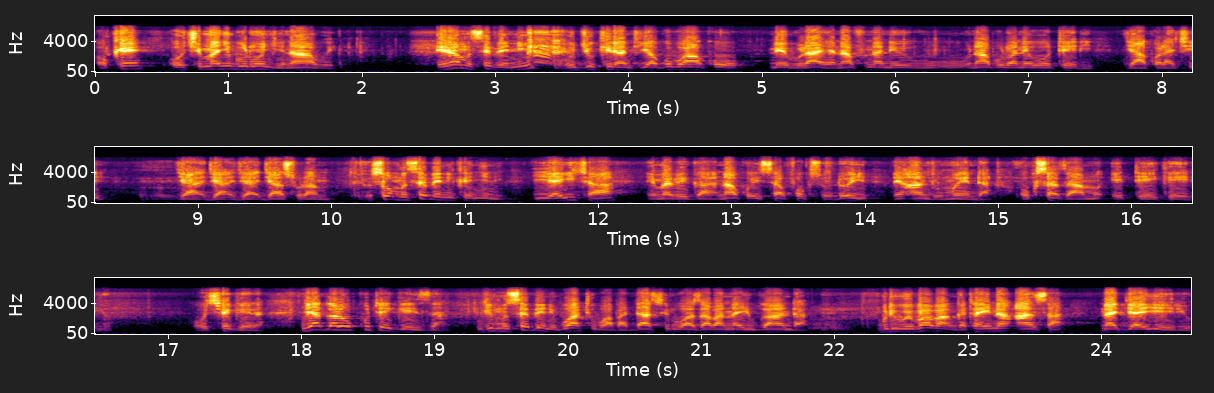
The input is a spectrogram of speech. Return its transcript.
Ok? Okimanyi bulungi naawe. Era museveni ojjukira nti yagobwako ne bulaaya nafuna ne- nabulwa ne woteeri gyakola ki? Gyasulamu. So museveni kenyini yeyayita emabega nakozesa fox odoyi ne andrew mwenda okusazaamu etteeka eryo okitegeera njagala okutegeeza nti museveni bwati bwabadde asirwaza bannayuganda buli we baba nga talina ansa najjayo eryo.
